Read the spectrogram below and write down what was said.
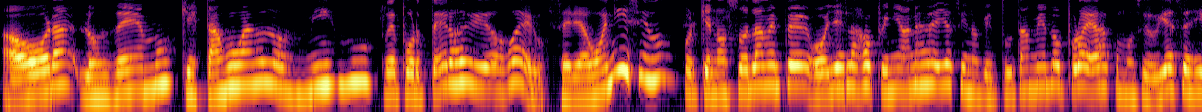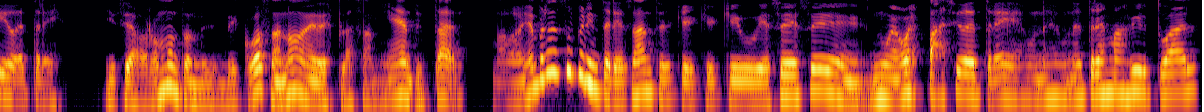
ahora los demos que están jugando los mismos reporteros de videojuegos. Sería buenísimo porque no solamente oyes las opiniones de ellos, sino que tú también lo pruebas como si hubieses ido E3. Y se ahorra un montón de, de cosas, ¿no? De desplazamiento y tal. A mí me parece súper interesante que, que, hubiese ese nuevo espacio de 3, un, un E3 más virtual.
